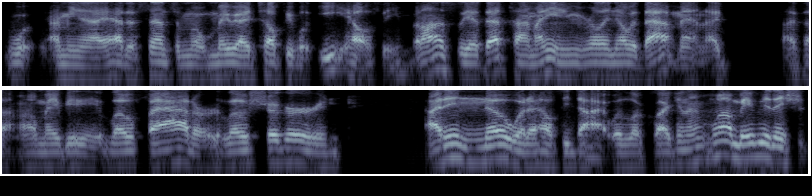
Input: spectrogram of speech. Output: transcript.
What, I mean, I had a sense of well, maybe I'd tell people eat healthy, but honestly, at that time, I didn't even really know what that meant. I I thought, well, maybe low fat or low sugar, and I didn't know what a healthy diet would look like. And I, well, maybe they should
